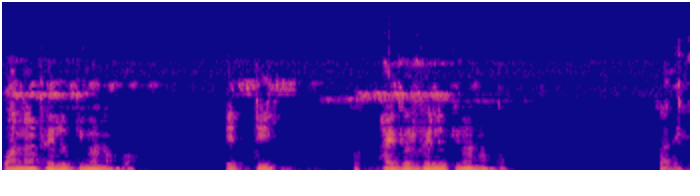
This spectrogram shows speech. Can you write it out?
ওৱানৰ ভেলু কিমান হ'ব? এইট্টি ফাইভৰ ভেলু কিমান হ'ব? চাৰিশ।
